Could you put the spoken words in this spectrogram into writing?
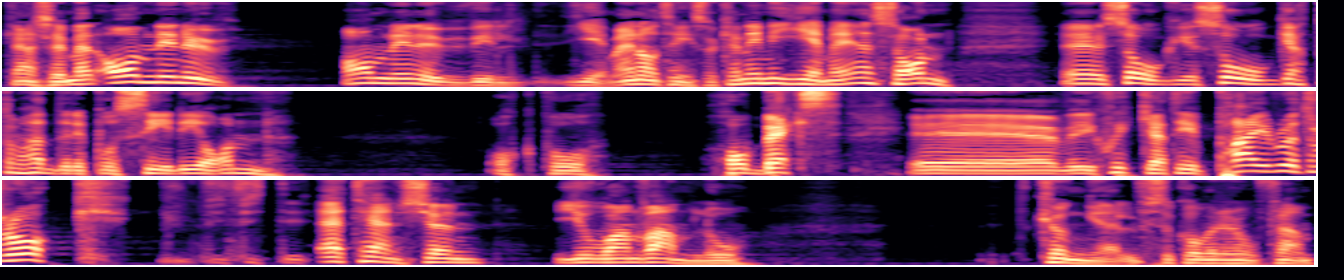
kanske, men om ni nu om ni nu vill ge mig någonting så kan ni ge mig en sån. Eh, såg, såg att de hade det på CD-ON och på Hobbex. Eh, vi skickar till Pirate Rock, Attention, Johan Vanlo Kungälv så kommer det nog fram.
